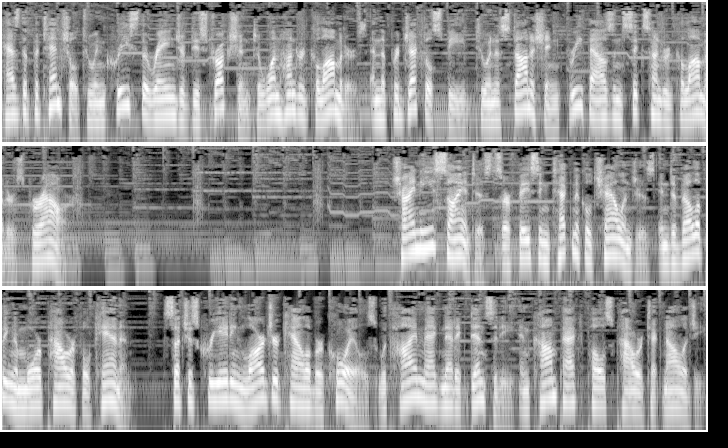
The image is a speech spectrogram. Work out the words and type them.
has the potential to increase the range of destruction to 100 kilometers and the projectile speed to an astonishing 3,600 kilometers per hour. Chinese scientists are facing technical challenges in developing a more powerful cannon, such as creating larger caliber coils with high magnetic density and compact pulse power technology.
